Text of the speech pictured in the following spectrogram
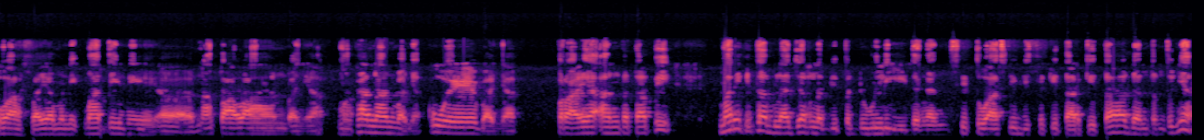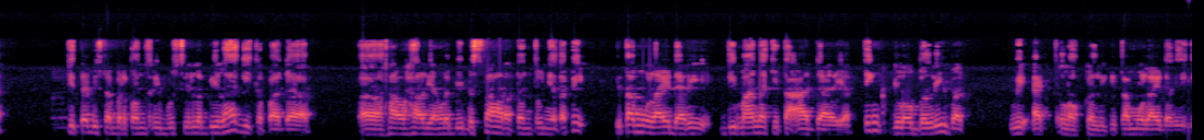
wah saya menikmati nih uh, Natalan, banyak makanan, banyak kue, banyak perayaan. Tetapi mari kita belajar lebih peduli dengan situasi di sekitar kita dan tentunya kita bisa berkontribusi lebih lagi kepada hal-hal uh, yang lebih besar tentunya. Tapi kita mulai dari di mana kita ada ya. Think globally but we act locally. Kita mulai dari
